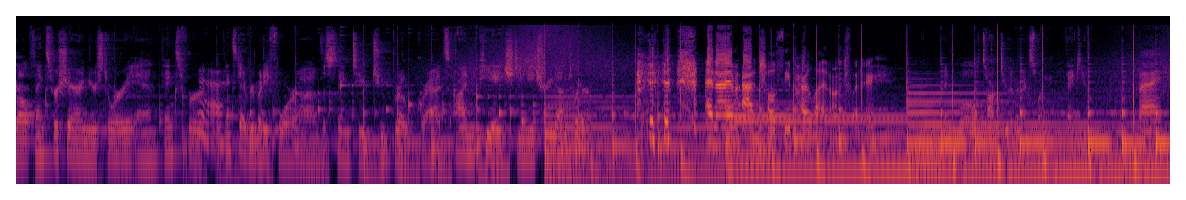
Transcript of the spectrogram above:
Well, thanks for sharing your story, and thanks for yeah. thanks to everybody for uh, listening to Two Broke Grads. I'm PhD Dimitri on Twitter, and I'm at Chelsea Parlett on Twitter. And we'll talk to you in the next one. Thank you. Bye.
